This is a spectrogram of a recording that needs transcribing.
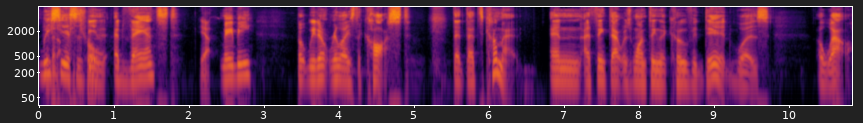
we see us as being advanced yeah, maybe, but we don't realize the cost that that's come at. And I think that was one thing that COVID did was, oh wow,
